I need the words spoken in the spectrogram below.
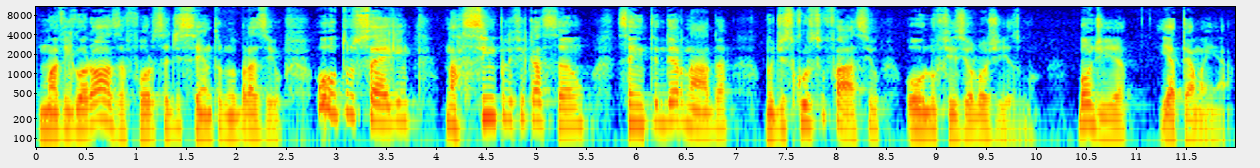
uma vigorosa força de centro no Brasil. Outros seguem na simplificação, sem entender nada, no discurso fácil ou no fisiologismo. Bom dia e até amanhã.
